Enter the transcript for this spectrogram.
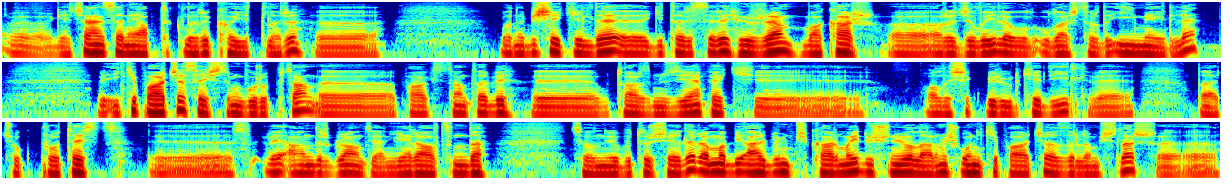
e, geçen sene yaptıkları kayıtları e, bana bir şekilde e, gitaristlere Hürrem Vakar e, aracılığıyla ulaştırdı e-maille. Ve iki parça seçtim gruptan. Ee, Pakistan tabii e, bu tarz müziğe pek e, alışık bir ülke değil ve daha çok protest e, ve underground yani yer altında çalınıyor bu tür şeyler ama bir albüm çıkarmayı düşünüyorlarmış. 12 parça hazırlamışlar. Ee,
